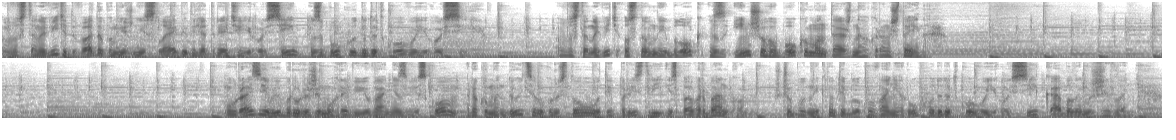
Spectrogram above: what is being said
Встановіть два допоміжні слайди для третьої осі з боку додаткової осі. Встановіть основний блок з іншого боку монтажного кронштейна. У разі вибору режиму гравіювання з візком рекомендується використовувати пристрій із павербанком, щоб уникнути блокування руху додаткової осі кабелем живлення.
